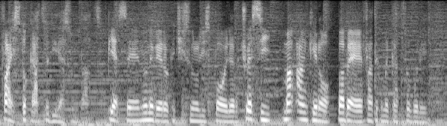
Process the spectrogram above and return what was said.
fai sto cazzo di riassuntazzo. PS, non è vero che ci sono gli spoiler, cioè sì, ma anche no. Vabbè, fate come cazzo volete.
